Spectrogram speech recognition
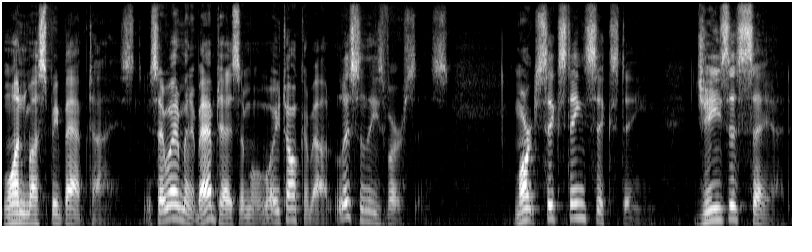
one must be baptized. You say, wait a minute, baptism, what are you talking about? Listen to these verses. Mark 16, 16, Jesus said,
